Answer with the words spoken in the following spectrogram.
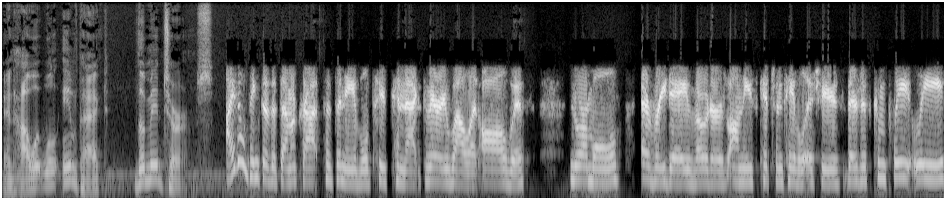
and how it will impact the midterms. I don't think that the Democrats have been able to connect very well at all with normal, everyday voters on these kitchen table issues. They're just completely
